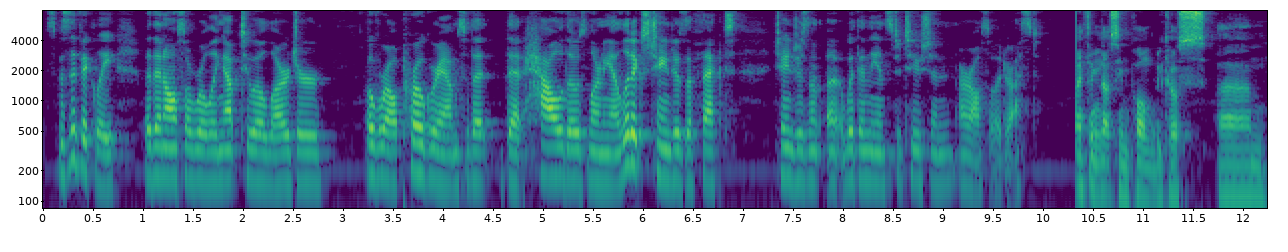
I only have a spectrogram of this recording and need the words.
specifically, but then also rolling up to a larger overall program so that, that how those learning analytics changes affect changes uh, within the institution are also addressed. I think that's important because um,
